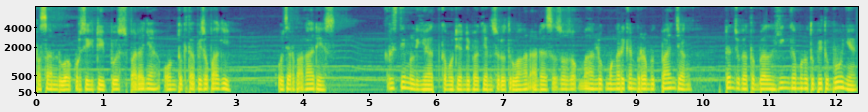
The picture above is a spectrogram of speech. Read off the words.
Pesan dua kursi di bus padanya untuk kita besok pagi. Ujar Pak Kades. Kristi melihat kemudian di bagian sudut ruangan ada sesosok makhluk mengerikan berambut panjang dan juga tebal hingga menutupi tubuhnya.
